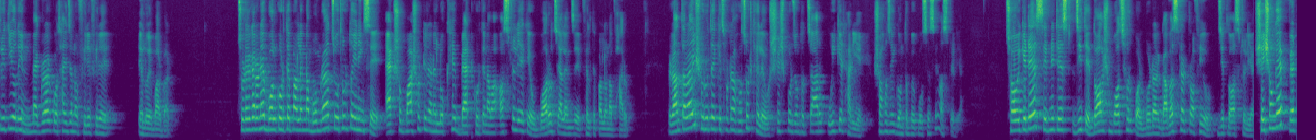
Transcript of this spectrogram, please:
তৃতীয় দিন ম্যাকগ্রার কথাই যেন ফিরে ফিরে এলো বারবার। চোটের কারণে বল করতে পারলেন না বুমরা চতুর্থ ইনিংসে একশো বাষট্টি রানের লক্ষ্যে ব্যাট করতে নামা অস্ট্রেলিয়াকেও বড় চ্যালেঞ্জে ফেলতে পারল না ভারত। রান তারাই শুরুতে কিছুটা হোঁচট খেলেও শেষ পর্যন্ত চার উইকেট হারিয়ে সহজেই গন্তব্যে পৌঁছেছে অস্ট্রেলিয়া। ছ উইকেটে সিডনি টেস্ট জিতে দশ বছর পর বোর্ডার গাভাস্কার ট্রফিও জিতল অস্ট্রেলিয়া। সেই সঙ্গে প্যাট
